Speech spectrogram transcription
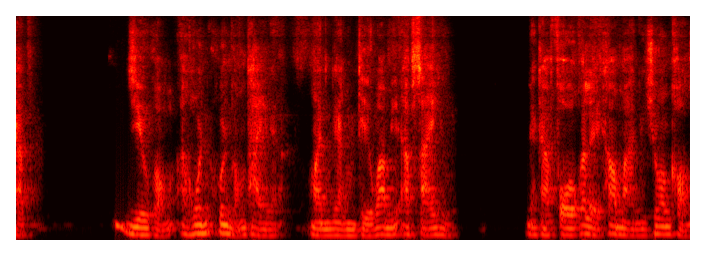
กับยิวของหุ้นหุ้นของไทยเนี่ยมันยังถือว่ามีอัพไซด์อยู่นะครับโฟก็เลยเข้ามาในช่วงของ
